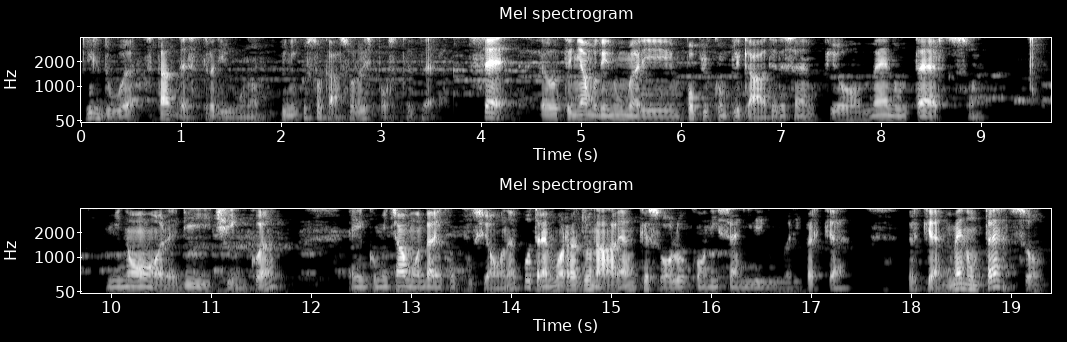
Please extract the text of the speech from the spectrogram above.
il 2 sta a destra di 1, quindi in questo caso la risposta è vera. se otteniamo dei numeri un po' più complicati, ad esempio meno un terzo minore di 5, e incominciamo ad andare in confusione, potremmo ragionare anche solo con i segni dei numeri. Perché? Perché meno un terzo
